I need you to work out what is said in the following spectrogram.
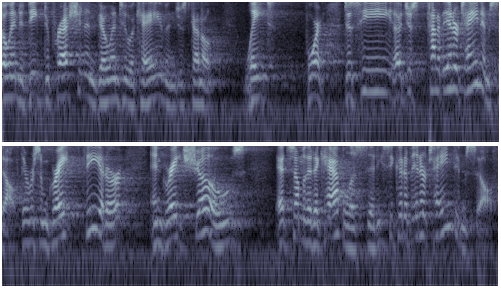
Go into deep depression and go into a cave and just kind of wait for it? Does he uh, just kind of entertain himself? There were some great theater and great shows at some of the Decapolis cities. He could have entertained himself.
